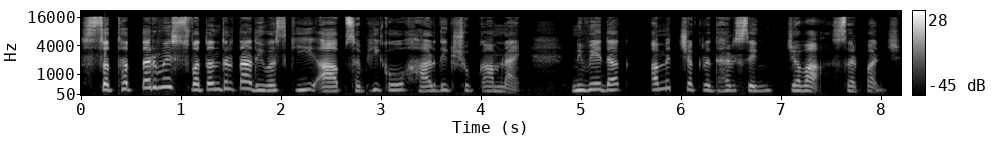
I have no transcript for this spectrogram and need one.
सतहत्तरवें स्वतंत्रता दिवस की आप सभी को हार्दिक शुभकामनाएँ। निवेदक अमित चक्रधर सिंह, जवा सरपंच,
